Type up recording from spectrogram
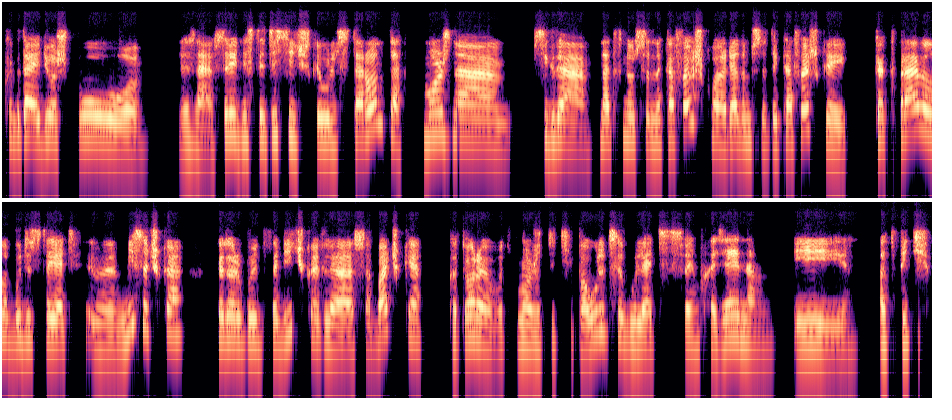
когда идешь по не знаю, среднестатистической улице Торонто, можно всегда наткнуться на кафешку, а рядом с этой кафешкой, как правило, будет стоять э, мисочка, в которой будет водичка для собачки, которая вот может идти по улице гулять со своим хозяином и отпить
